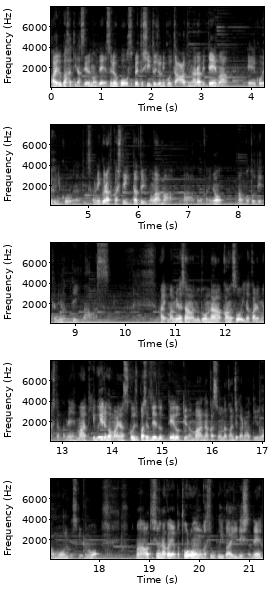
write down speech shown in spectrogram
ァイルが吐き出せるので、それをこうスプレッドシート上にこうザーッと並べて、まあ、えー、こういうふうにこう、なんていうんですかね、グラフ化していったというのが、まあ、今回の元データになっています。はいまあ、皆さんあのどんな感想を抱かれましたかね？まあ、TVL がマイナス50%程度程度っていうのは、まあなんかそんな感じかなというのは思うんですけれども、まあ私の中でやっぱトロンがすごく意外でしたね。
